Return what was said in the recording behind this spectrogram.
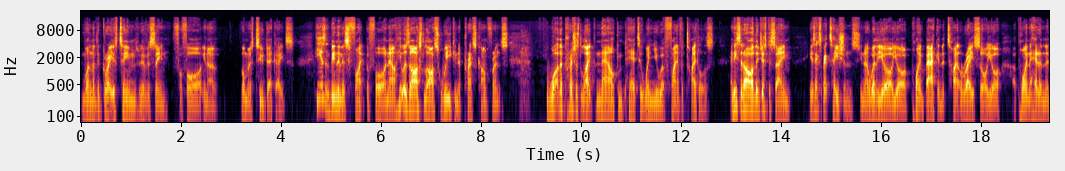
one of the greatest teams we've ever seen for for you know almost two decades. He hasn't been in this fight before. Now he was asked last week in a press conference, "What are the pressures like now compared to when you were fighting for titles?" And he said, "Oh, they're just the same. His expectations, you know, whether you're you're a point back in the title race or you're a point ahead in the,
